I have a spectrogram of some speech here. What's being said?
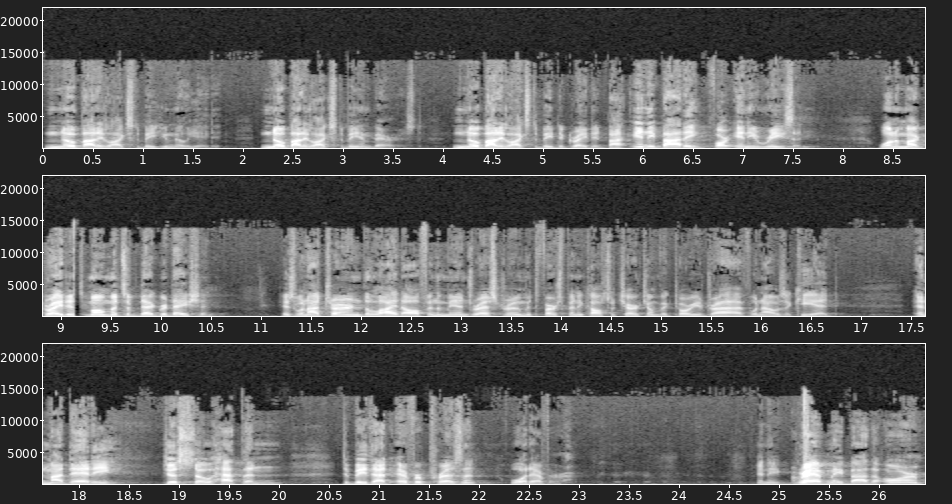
Nobody likes to be humiliated. Nobody likes to be embarrassed. Nobody likes to be degraded by anybody for any reason. One of my greatest moments of degradation is when I turned the light off in the men's restroom at the First Pentecostal Church on Victoria Drive when I was a kid. And my daddy just so happened to be that ever present whatever. And he grabbed me by the arm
